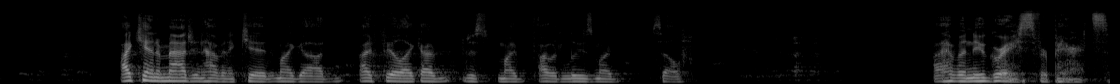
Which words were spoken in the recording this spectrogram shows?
I can't imagine having a kid. My God, I feel like I just my I would lose myself. I have a new grace for parents.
